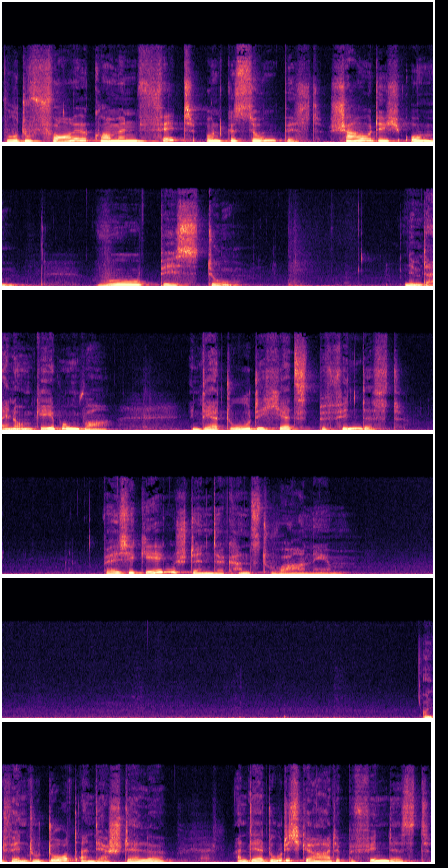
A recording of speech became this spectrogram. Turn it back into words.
Wo du vollkommen fit und gesund bist. Schau dich um. Wo bist du? Nimm deine Umgebung wahr, in der du dich jetzt befindest. Welche Gegenstände kannst du wahrnehmen? Und wenn du dort an der Stelle, an der du dich gerade befindest,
